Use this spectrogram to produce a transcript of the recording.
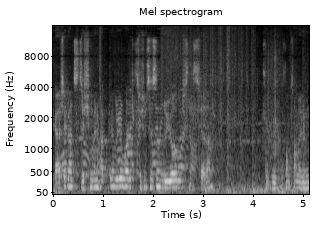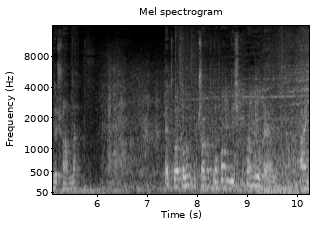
Gerçekten titreşimlerin hakkını veriyor. Bu arada titreşim sesini duyuyor olabilirsiniz dışarıdan. Çünkü mikrofon tam önümde şu anda. Evet bakalım uçakta falan değişiklik var mı? Yok herhalde. Aynı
